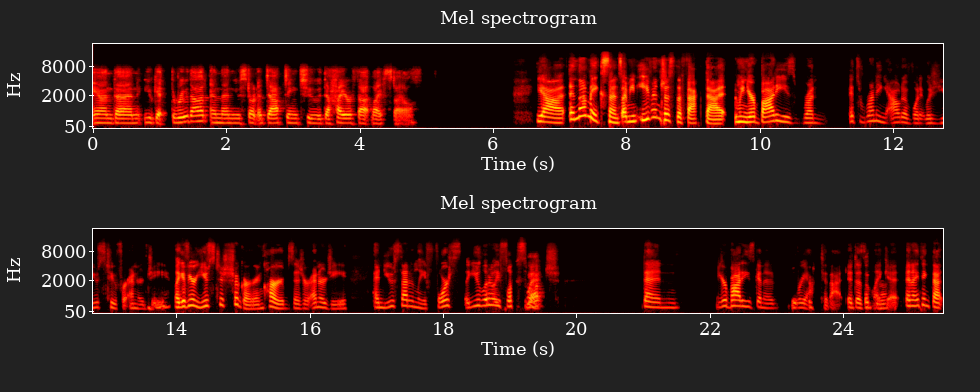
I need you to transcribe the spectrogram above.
and then you get through that and then you start adapting to the higher fat lifestyle yeah and that makes sense i mean even just the fact that i mean your body's run it's running out of what it was used to for energy like if you're used to sugar and carbs as your energy and you suddenly force like you literally flip a switch yep. then your body's going to react to that. It doesn't like it. And I think that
